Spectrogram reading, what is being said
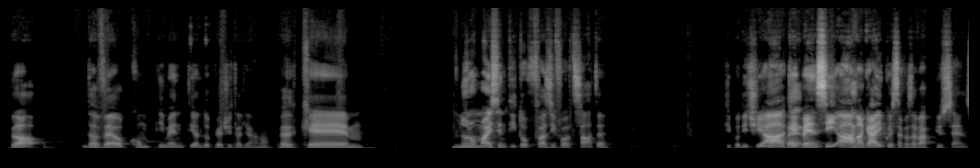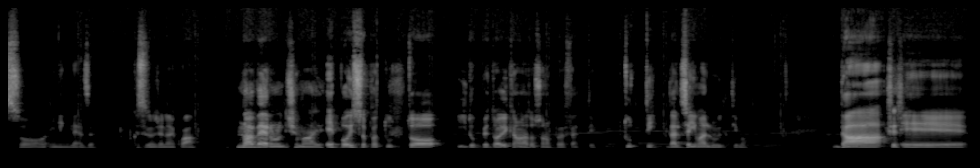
Però, davvero, complimenti al doppiaggio italiano. Perché mh, non ho mai sentito frasi forzate. Tipo dici, No, ah, è che vero. pensi, ah, magari questa cosa avrà più senso in inglese. Questo genere qua. No, è vero, non dice mai. E poi soprattutto i doppiatori che hanno dato sono perfetti. Tutti, dal Sì. primo all'ultimo. Da Sì, sì. eh,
